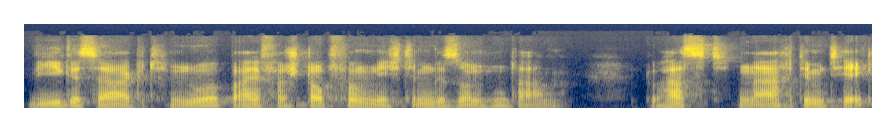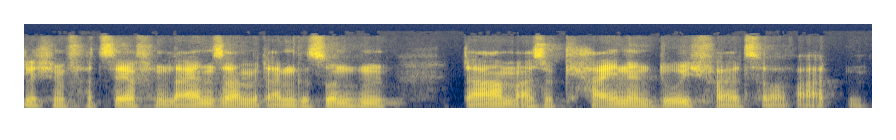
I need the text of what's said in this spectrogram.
Wie gesagt, nur bei Verstopfung, nicht im gesunden Darm. Du hast nach dem täglichen Verzehr von Leinsamen mit einem gesunden Darm also keinen Durchfall zu erwarten.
